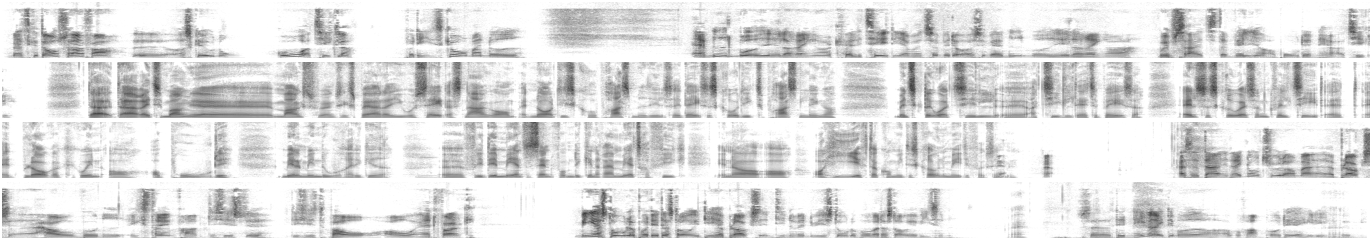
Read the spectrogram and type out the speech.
Man skal dog sørge for øh, at skrive nogle gode artikler, fordi skriver man noget af middelmodig eller ringere kvalitet, jamen så vil det også være middelmodige eller ringere websites, der vælger at bruge den her artikel. Der, der er rigtig mange øh, markedsføringseksperter i USA, der snakker om, at når de skriver presmeddelelser i dag, så skriver de ikke til pressen længere, men skriver til øh, artikeldatabaser. Altså skriver af sådan en kvalitet, at, at blogger kan gå ind og, og bruge det mere eller mindre uredigeret. Mm. Øh, fordi det er mere interessant for dem, det genererer mere trafik, end at, at, at hige efter at komme i det skrevne medie, for eksempel. Ja. ja. Altså, der, der er ikke nogen tvivl om, at, at blogs øh, har jo vundet ekstremt frem de sidste, de sidste par år, og at folk mere stoler på det, der står i de her blogs, end de nødvendigvis stoler på, hvad der står i aviserne. Ja. Så det er den helt rigtige måde at, at gå frem på, det er jeg helt enig ja. med dem i.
